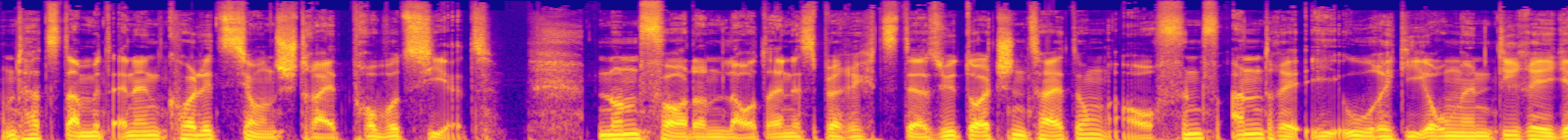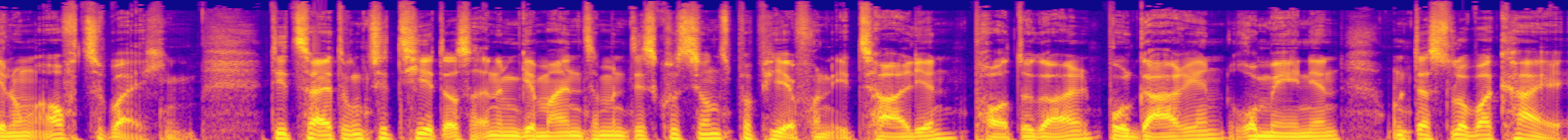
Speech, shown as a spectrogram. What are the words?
und hat damit einen Koalitionsstreit provoziert. Nun fordern laut eines Berichts der Süddeutschen Zeitung auch fünf andere EU-Regierungen, die Regelung aufzuweichen. Die Zeitung zitiert aus einem gemeinsamen Diskussionspapier von Italien, Portugal, Bulgarien, Rumänien und der Slowakei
